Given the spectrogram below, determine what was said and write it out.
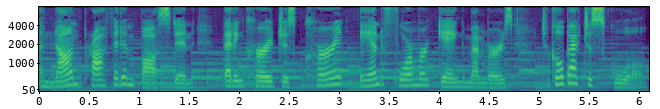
a nonprofit in Boston that encourages current and former gang members to go back to school.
